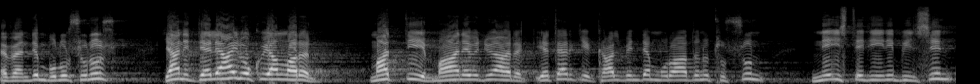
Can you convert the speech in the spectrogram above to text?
efendim bulursunuz. Yani delail okuyanların maddi, manevi dünya yeter ki kalbinde muradını tutsun, ne istediğini bilsin.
